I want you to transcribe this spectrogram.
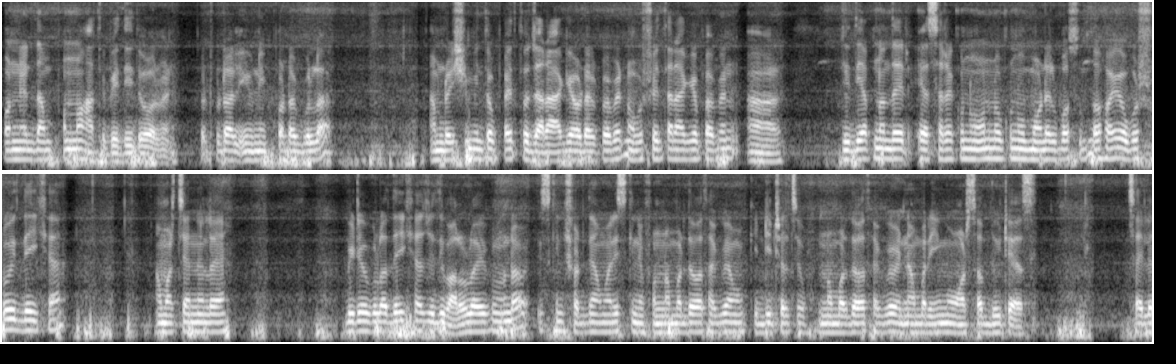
পণ্যের দাম পণ্য হাতে পেয়ে দিতে পারবেন। তো টোটাল ইউনিক প্রোডাক্টগুলো আমরা সীমিত পাই। তো যারা আগে অর্ডার করবেন, অবশ্যই তারা আগে পাবেন। আর যদি আপনাদের এছাড়া কোনো অন্য কোনো মডেল পছন্দ হয়, অবশ্যই দেখা আমার চ্যানেলে ভিডিওগুলো দেখা যদি ভালো লাগে কোনোটা স্ক্রিনশট দিয়ে আমার স্ক্রিনে ফোন নাম্বার দেওয়া থাকবে এবং কি ডিটেলসে ফোন নাম্বার দেওয়া থাকবে, ওই নাম্বারে ইমো হোয়াটসঅ্যাপ দুইটাই আছে। চাইলে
